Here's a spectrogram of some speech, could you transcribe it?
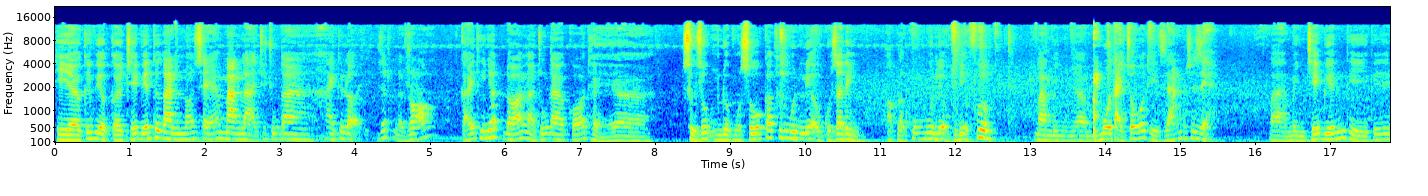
thì ờ, cái việc ờ, chế biến thức ăn nó sẽ mang lại cho chúng ta hai cái lợi rất là rõ cái thứ nhất đó là chúng ta có thể ờ, sử dụng được một số các cái nguyên liệu của gia đình hoặc là cũng nguyên liệu của địa phương mà mình mua tại chỗ thì giá nó sẽ rẻ và mình chế biến thì cái,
